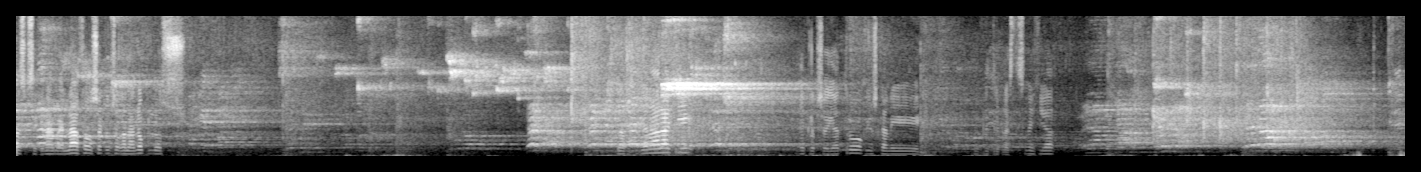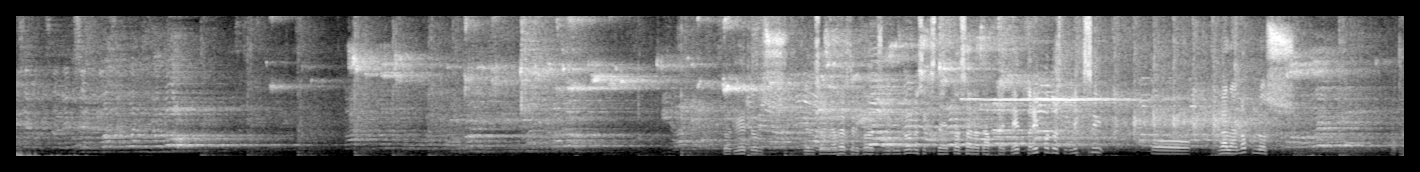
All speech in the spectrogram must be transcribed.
Πάτρας, ξεκινάμε λάθος, έκλειψε ο Γαλανόπουλος. Λάθος του Γιανναράκη. Έκλεψε ο γιατρού, ο οποίος κάνει διπλή τρίπλα στη συνέχεια. Gladiators. Κέρδισαν για δεύτερη φορά τους Μητριδόνες 67-45 τρίποντος στη λήξη ο Γαλανόπουλος.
